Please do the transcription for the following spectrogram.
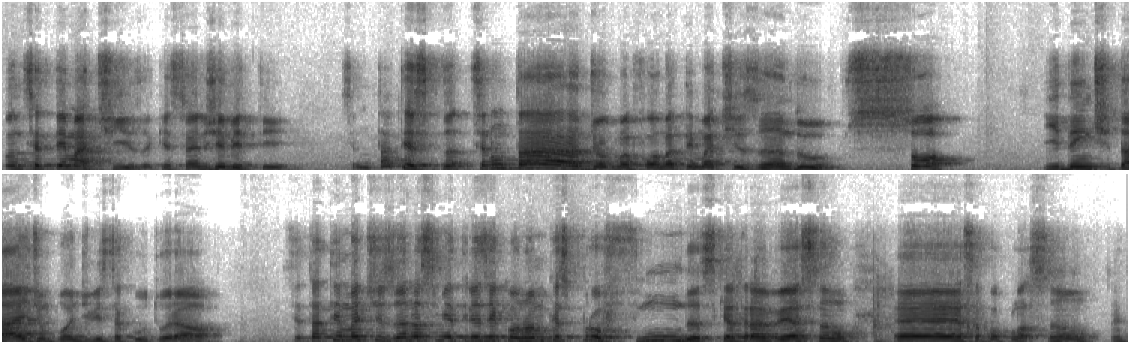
Quando você tematiza a questão LGBT, você não está você não está de alguma forma tematizando só identidade de um ponto de vista cultural. Você está tematizando assimetrias econômicas profundas que atravessam é, essa população. Né?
